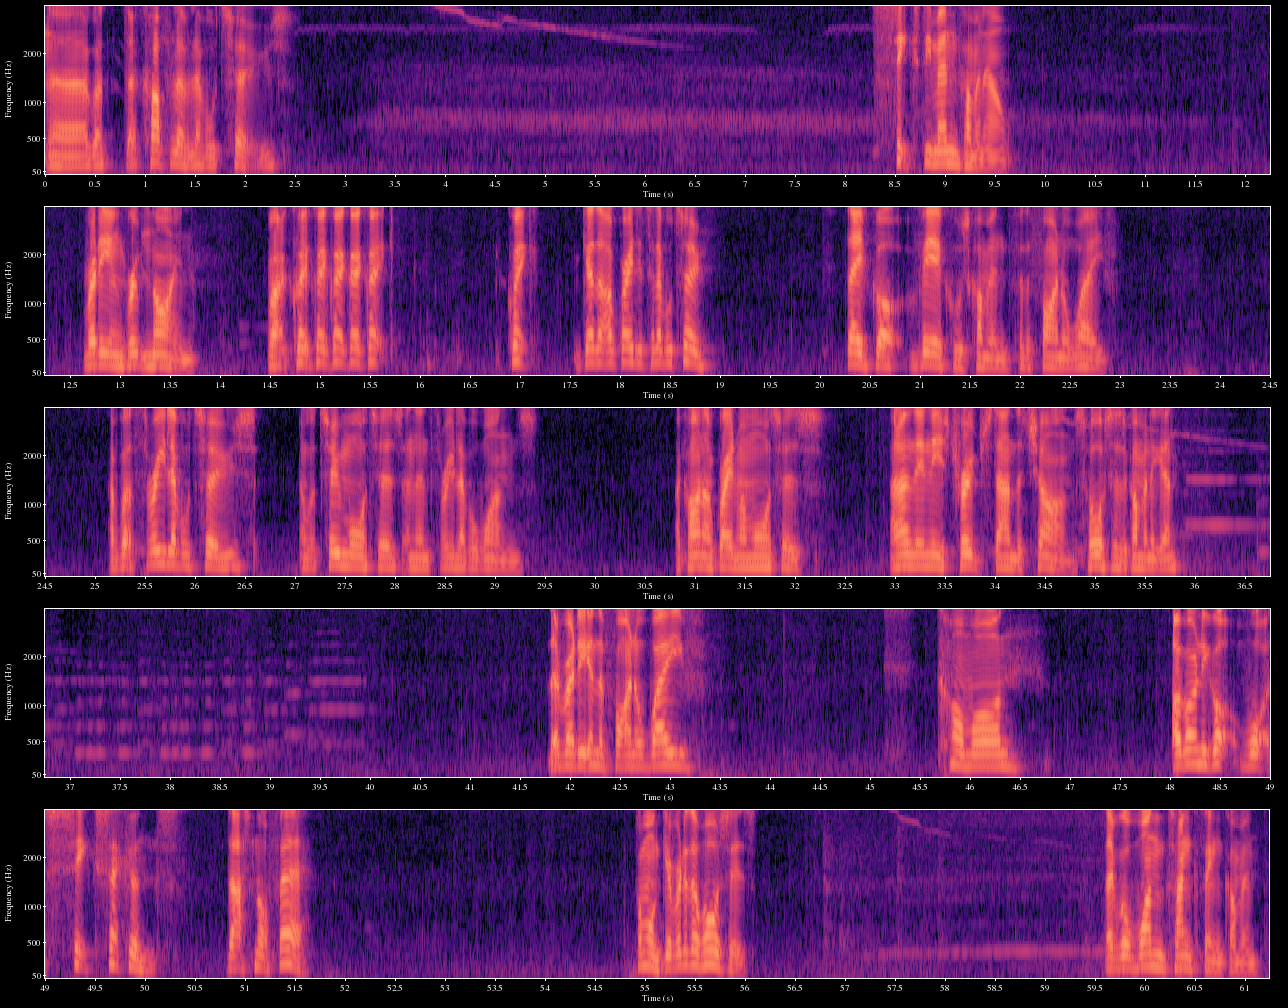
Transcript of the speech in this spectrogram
Uh, I've got a couple of level 2s. Sixty men coming out. Ready in group nine. Right, quick, quick, quick, quick, quick. Quick. Get that upgraded to level 2. They've got vehicles coming for the final wave. I've got three level 2s. I've got two mortars and then three level 1s. I can't upgrade my mortars. I don't think these troops stand a chance. Horses are coming again. They're ready in the final wave. Come on. I've only got, what, six seconds? That's not fair. Come on, get rid of the horses. They've got one tank thing coming.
